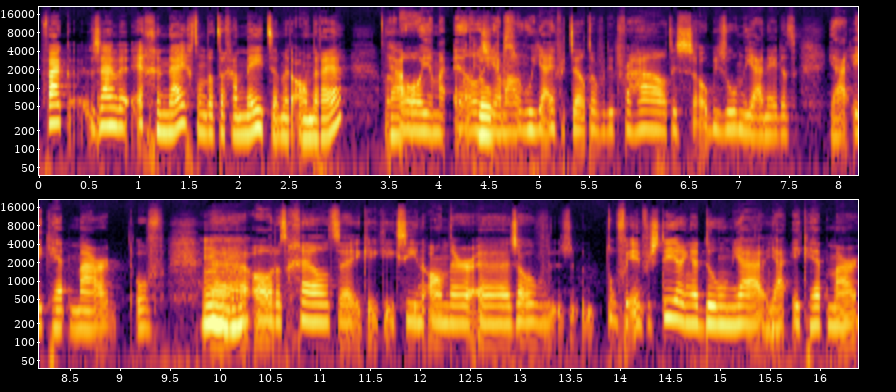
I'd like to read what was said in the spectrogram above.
Vaak zijn we echt geneigd om dat te gaan meten met anderen. Hè? Van, Ja, oh ja, maar Els, klopt. ja, maar hoe jij vertelt over dit verhaal, het is zo bijzonder. Ja, nee, dat, ja, ik heb maar. Of, Mhm. eh, oh, dat geld, eh, ik, ik, ik zie een ander eh, zo toffe investeringen doen. Ja, ja, ik heb maar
